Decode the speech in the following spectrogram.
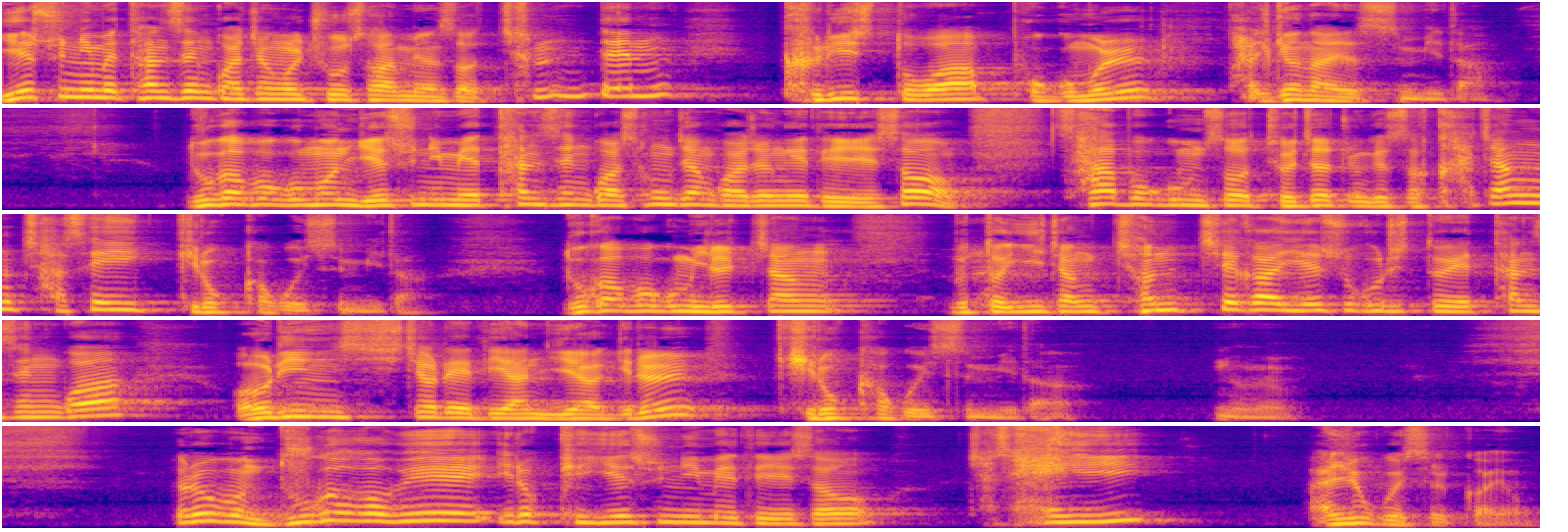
예수님의 탄생 과정을 조사하면서 참된 그리스도와 복음을 발견하였습니다. 누가복음은 예수님의 탄생과 성장 과정에 대해서 사복음서 저자 중에서 가장 자세히 기록하고 있습니다. 누가복음 1장부터 2장 전체가 예수 그리스도의 탄생과 어린 시절에 대한 이야기를 기록하고 있습니다. 음. 여러분, 누가가 왜 이렇게 예수님에 대해서 자세히 알려고 했을까요?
